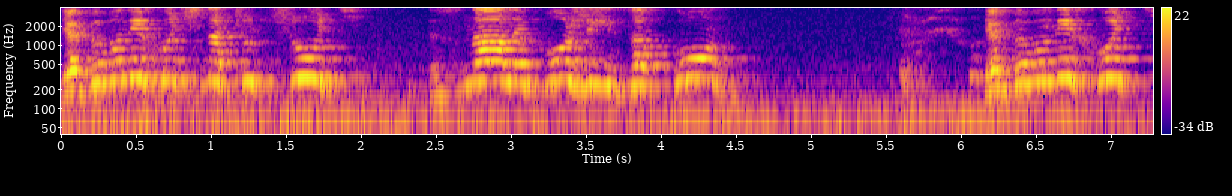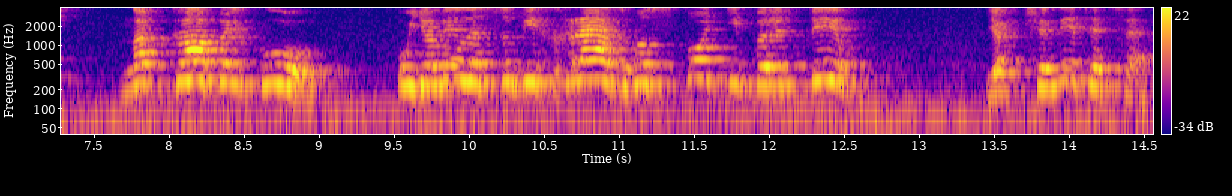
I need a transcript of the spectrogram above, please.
Якби вони хоч на чуть-чуть знали Божий закон, якби вони хоч на капельку уявили собі хрест Господній перед тим, як чинити це,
